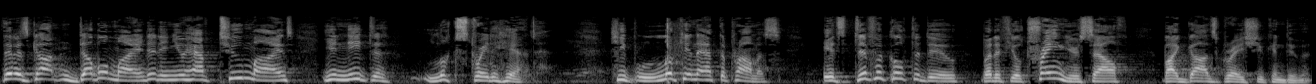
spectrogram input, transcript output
that has gotten double minded and you have two minds, you need to look straight ahead. Keep looking at the promise. It's difficult to do, but if you'll train yourself, by God's grace, you can do it.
